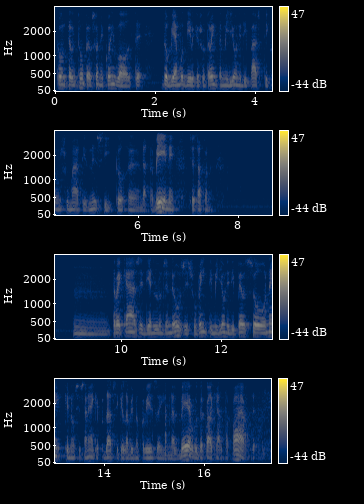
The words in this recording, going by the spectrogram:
con 31 persone coinvolte, dobbiamo dire che su 30 milioni di pasti consumati nel sito è andata bene, c'è stato una, mm, tre casi di allogenosi su 20 milioni di persone che non si sa neanche, può darsi che l'abbiano presa in albergo da qualche altra parte.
